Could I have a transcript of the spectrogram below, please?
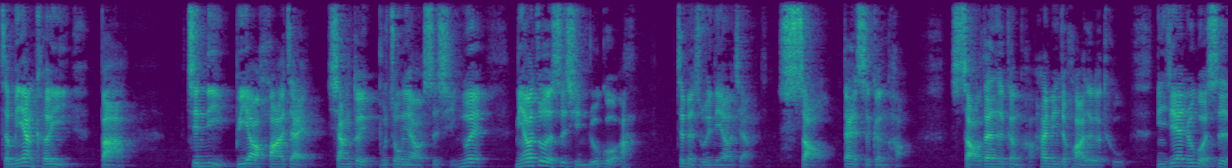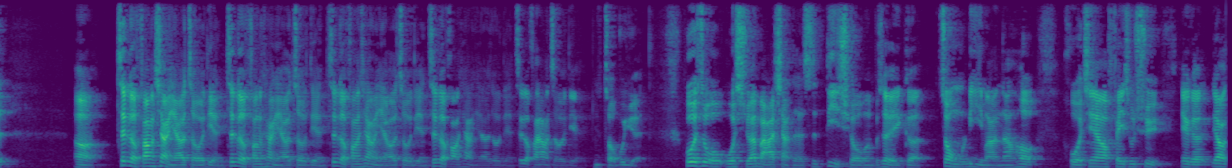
怎么样可以把精力不要花在相对不重要的事情？因为你要做的事情，如果啊，这本书一定要讲少，但是更好，少但是更好。下面就画这个图。你今天如果是。呃，这个方向也要走一点，这个方向也要走点，这个方向也要走点，这个方向也要走点，这个方向走一点，你走不远。或者说，我我喜欢把它想成是地球，我们不是有一个重力嘛？然后火箭要飞出去，那个要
